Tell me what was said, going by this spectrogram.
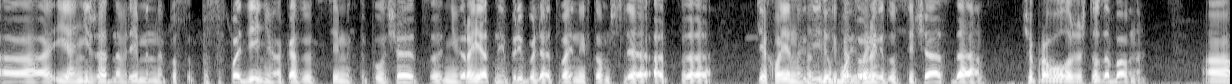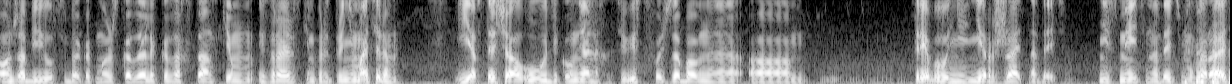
И они же одновременно по совпадению оказываются теми, кто получает э, невероятные прибыли от войны, в том числе от э, тех военных действий, которые идут сейчас, да. Еще про Воложа, что забавно. А, Он же объявил себя, как мы уже сказали, казахстанским израильским предпринимателем. И я встречал у деколониальных активистов очень забавное а, требование не ржать над этим. Не смейте над этим угорать.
